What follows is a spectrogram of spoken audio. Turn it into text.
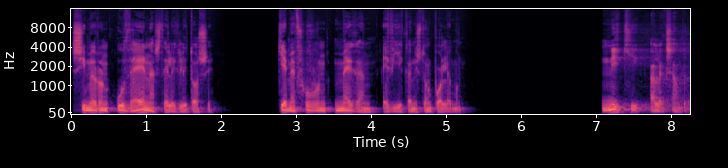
σήμερον ουδεένας θέλει γλιτώσει» και με φόβον μέγαν ευγήκαν εις τον πόλεμον. Νίκη Αλεξάνδρου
